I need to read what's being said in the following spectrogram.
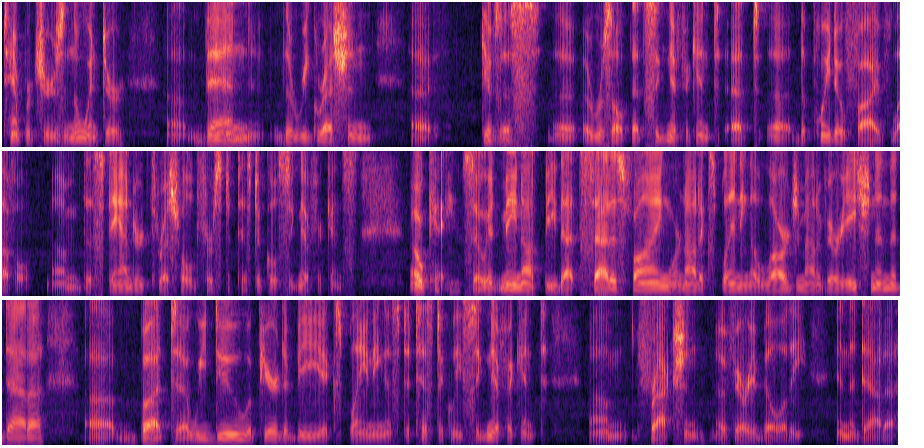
temperatures in the winter, uh, then the regression uh, gives us a, a, result that's significant at uh, the 0.05 level, um, the standard threshold for statistical significance. Okay, so it may not be that satisfying. We're not explaining a large amount of variation in the data, uh, but uh, we do appear to be explaining a statistically significant um, fraction of variability in the data.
